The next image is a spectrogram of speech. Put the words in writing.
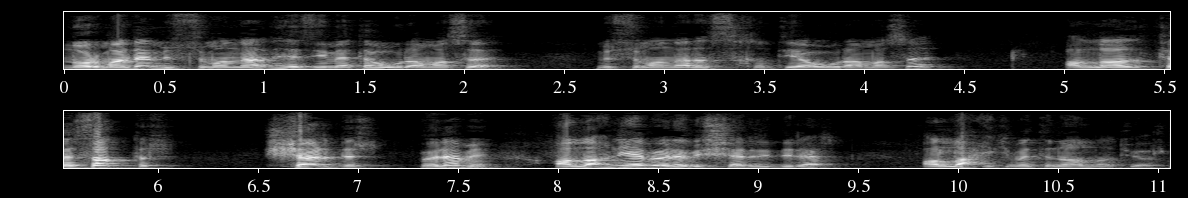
Normalde Müslümanların hezimete uğraması, Müslümanların sıkıntıya uğraması Allah fesattır, şerdir. Öyle mi? Allah niye böyle bir şerri diler? Allah hikmetini anlatıyor.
